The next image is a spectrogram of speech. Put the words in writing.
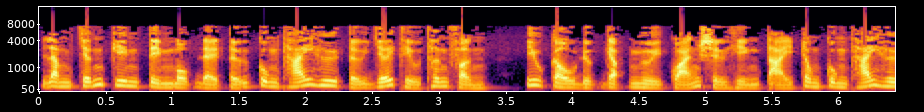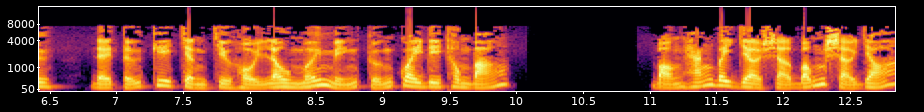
Lâm Chấn Kim tìm một đệ tử cung Thái Hư tự giới thiệu thân phận, yêu cầu được gặp người quản sự hiện tại trong cung Thái Hư, đệ tử kia chần chừ hồi lâu mới miễn cưỡng quay đi thông báo. Bọn hắn bây giờ sợ bóng sợ gió,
